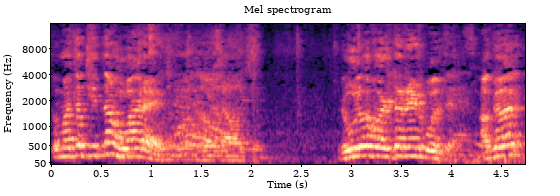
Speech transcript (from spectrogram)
तो मतलब कितना हुआ रहेगा रूल ऑफ़ अल्टरनेट बोलते हैं। अगर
